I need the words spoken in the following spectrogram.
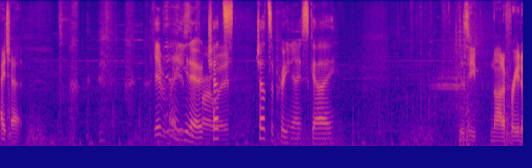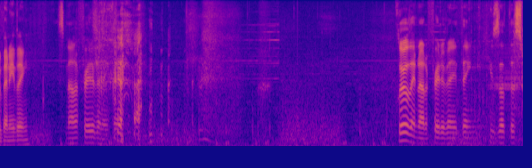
Hi, chat. I can't even Yeah, you know, far Chet's away. Chet's a pretty nice guy. Is he not afraid of anything? He's not afraid of anything. Clearly not afraid of anything. He's up this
